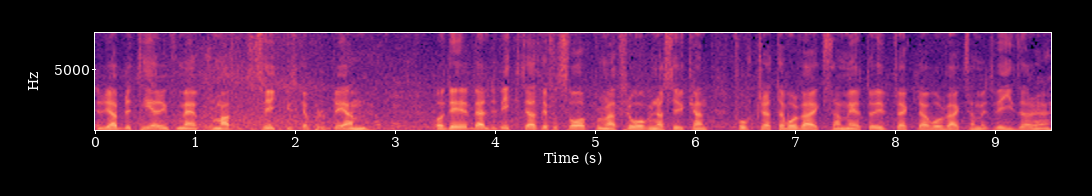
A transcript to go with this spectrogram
en rehabilitering för människor som har haft lite psykiska problem. Och det är väldigt viktigt att vi får svar på de här frågorna så vi kan fortsätta vår verksamhet och utveckla vår verksamhet vidare.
